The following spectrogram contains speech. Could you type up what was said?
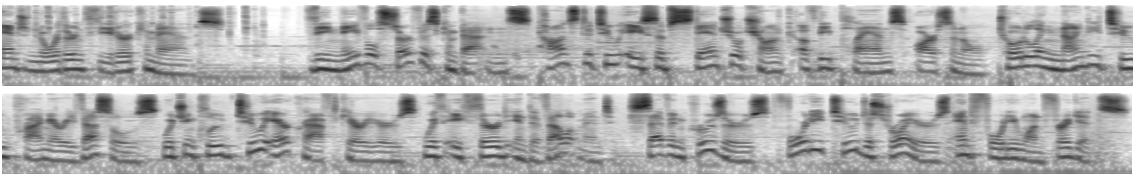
and Northern Theater Commands. The naval surface combatants constitute a substantial chunk of the plan's arsenal, totaling 92 primary vessels, which include two aircraft carriers with a third in development, 7 cruisers, 42 destroyers, and 41 frigates.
